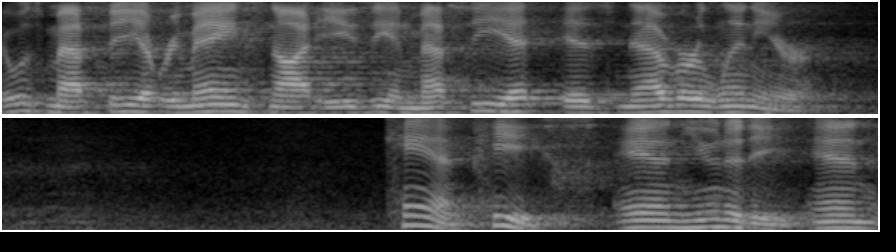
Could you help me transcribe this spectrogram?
It was messy. It remains not easy and messy. It is never linear. Can peace and unity and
